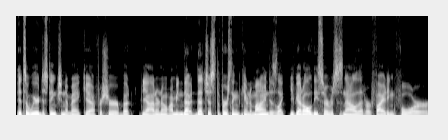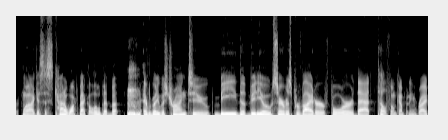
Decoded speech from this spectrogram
it's a weird distinction to make, yeah, for sure. But yeah, I don't know. I mean, that that's just the first thing that came to mind is like you've got all these services now that are fighting for. Well, I guess this kind of walked back a little bit, but everybody was trying to be the video service provider for that telephone company, right?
